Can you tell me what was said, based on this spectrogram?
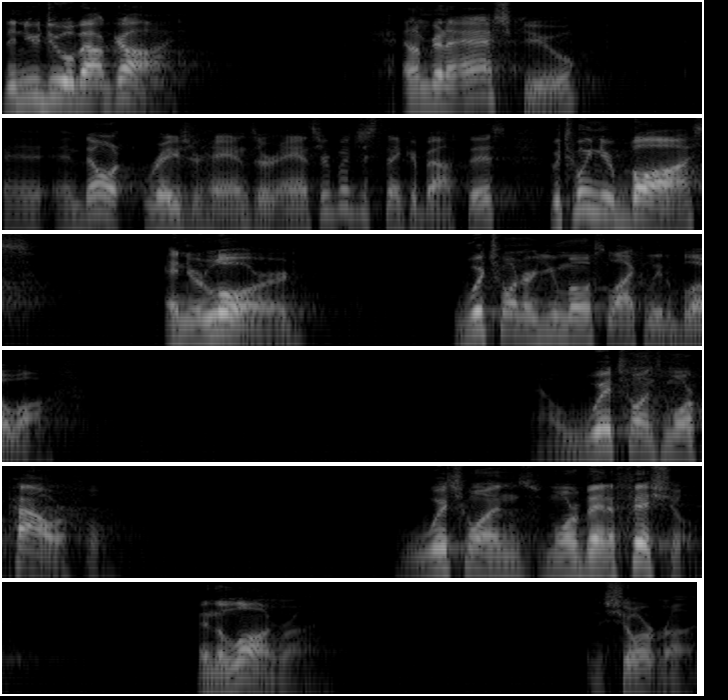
than you do about God. And I'm going to ask you, and, and don't raise your hands or answer, but just think about this. Between your boss and your Lord, which one are you most likely to blow off? Now, which one's more powerful? Which one's more beneficial in the long run? In the short run?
